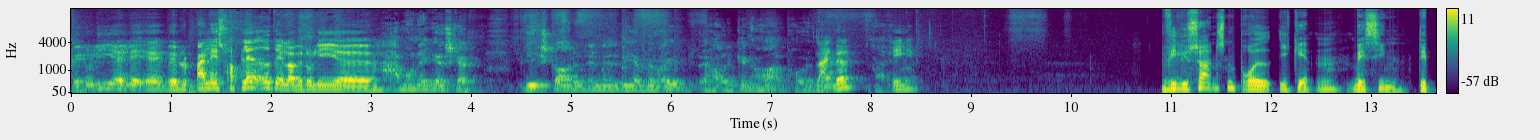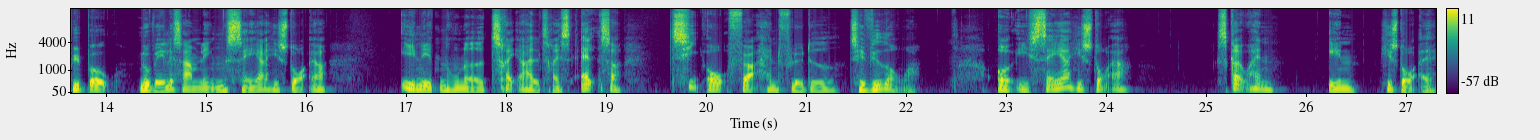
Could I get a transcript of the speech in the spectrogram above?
Vil du lige øh, vil du bare læse fra bladet, eller vil du lige... Uh... Ah, må ikke, jeg skal lige skottet det ned, men jeg behøver ikke holde generalprøve. Nej, vel? Nej. Enig. Willy Sørensen brød igennem med sin debutbog, novellesamlingen Sager Historier, i 1953, altså 10 år før han flyttede til Hvidovre. Og i Sager Historier skrev han en historie,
